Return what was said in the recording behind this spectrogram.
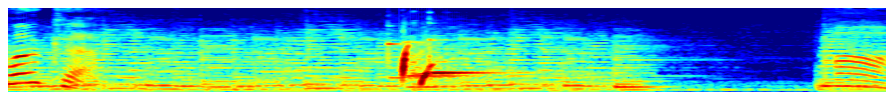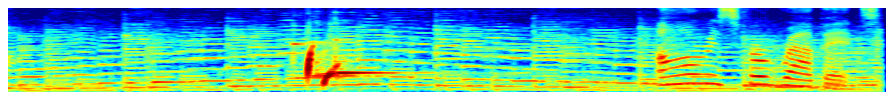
quokka. R is for rabbit.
